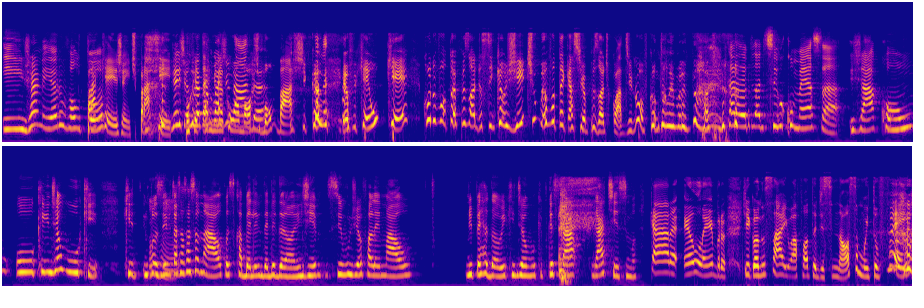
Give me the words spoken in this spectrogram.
E em janeiro voltou. Pra quê, gente? Pra quê? Gente, Porque termina com uma nada. morte bombástica. Eu fiquei, o quê? Quando voltou o episódio 5, eu, gente, eu vou ter que assistir o episódio 4 de novo, porque eu não tô lembrando nada. Cara, o episódio 5 começa já com o Kim Jae-wook, que inclusive Uhum. tá sensacional, com esse cabelinho dele grande. Se um dia eu falei mal, me perdoe, Kim Jae-wook, porque está gatíssimo. Cara, eu lembro que quando saiu a foto eu disse, nossa, muito feio.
